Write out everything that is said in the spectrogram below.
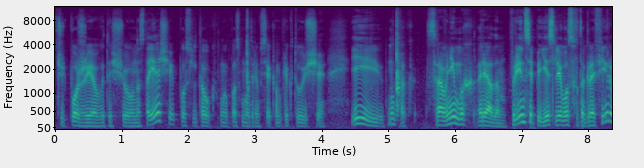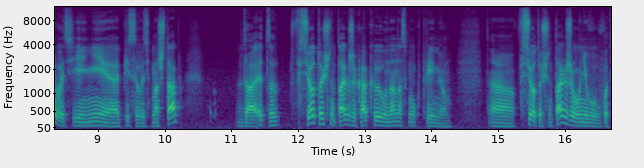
Чуть позже я вытащу настоящий, после того, как мы посмотрим все комплектующие. И, ну как, сравним их рядом. В принципе, если его сфотографировать и не описывать масштаб, да, это все точно так же, как и у Nanosmoke Premium. А, все точно так же, у него вот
